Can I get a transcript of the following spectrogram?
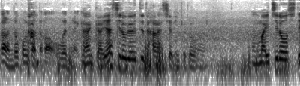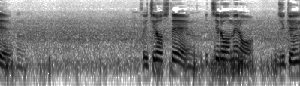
からん。どこ受かったか覚えてないけど。なんか八代が言ってた話やねんけど、なんかまあ一浪してそう一浪して、うん。一浪目の受験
